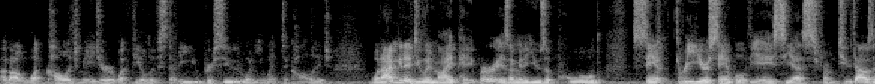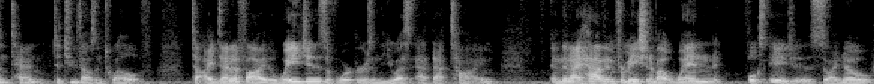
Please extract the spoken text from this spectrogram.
about what college major or what field of study you pursued when you went to college. What I'm going to do in my paper is I'm going to use a pooled sam- three year sample of the ACS from 2010 to 2012 to identify the wages of workers in the US at that time. And then I have information about when folks' ages. So I know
